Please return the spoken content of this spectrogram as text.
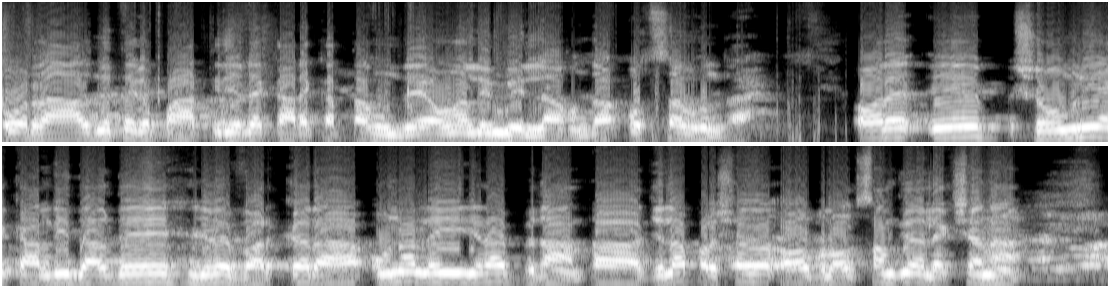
ਉਹ ਰਾਜਨੀਤਿਕ ਪਾਰਟੀ ਦੇ ਜਿਹੜੇ ਕਾਰਜਕਰਤਾ ਹੁੰਦੇ ਆ, ਉਹਨਾਂ ਲਈ ਮੇਲਾ ਹੁੰਦਾ, ਉਤਸਵ ਹੁੰਦਾ ਔਰ ਇਹ ਸ਼੍ਰੋਮਣੀ ਅਕਾਲੀ ਦਲ ਦੇ ਜਿਹੜੇ ਵਰਕਰ ਆ, ਉਹਨਾਂ ਲਈ ਜਿਹੜਾ ਵਿਧਾਨ ਜ਼ਿਲ੍ਹਾ ਪਰਿਸ਼ਦ ਔਰ ਬਲਾਕ ਸੰਮਤੀ ਦਾ ਇਲੈਕਸ਼ਨ ਆ,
